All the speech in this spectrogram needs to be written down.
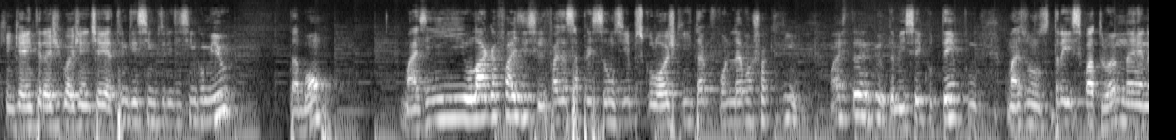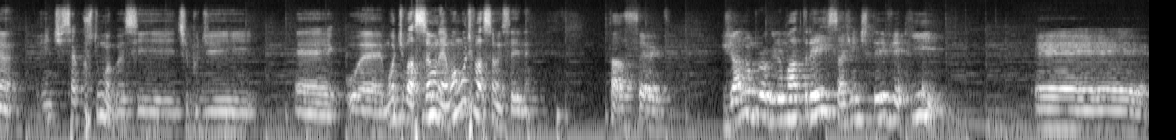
Quem quer interagir com a gente aí é 35, 35 mil, tá bom? Mas e o Laga faz isso, ele faz essa pressãozinha psicológica e quem tá com fone leva um choquezinho. Mas tranquilo, também sei que o tempo, mais uns 3, 4 anos, né, Renan? A gente se acostuma com esse tipo de é, é, motivação, né? É uma motivação isso aí, né? Tá certo. Já no programa 3, a gente teve aqui é,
